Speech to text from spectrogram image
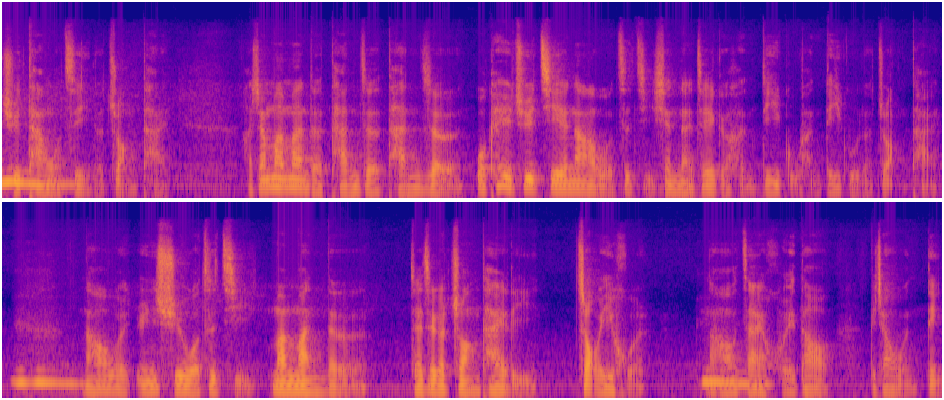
去谈我自己的状态。好像慢慢的谈着谈着，我可以去接纳我自己现在这个很低谷、很低谷的状态。嗯然后我允许我自己慢慢的在这个状态里走一会儿，然后再回到比较稳定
